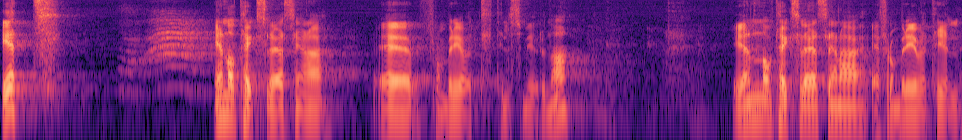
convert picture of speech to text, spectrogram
Ett, en av textläsningarna är från brevet till Smyrna. En av textläsningarna är från brevet till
